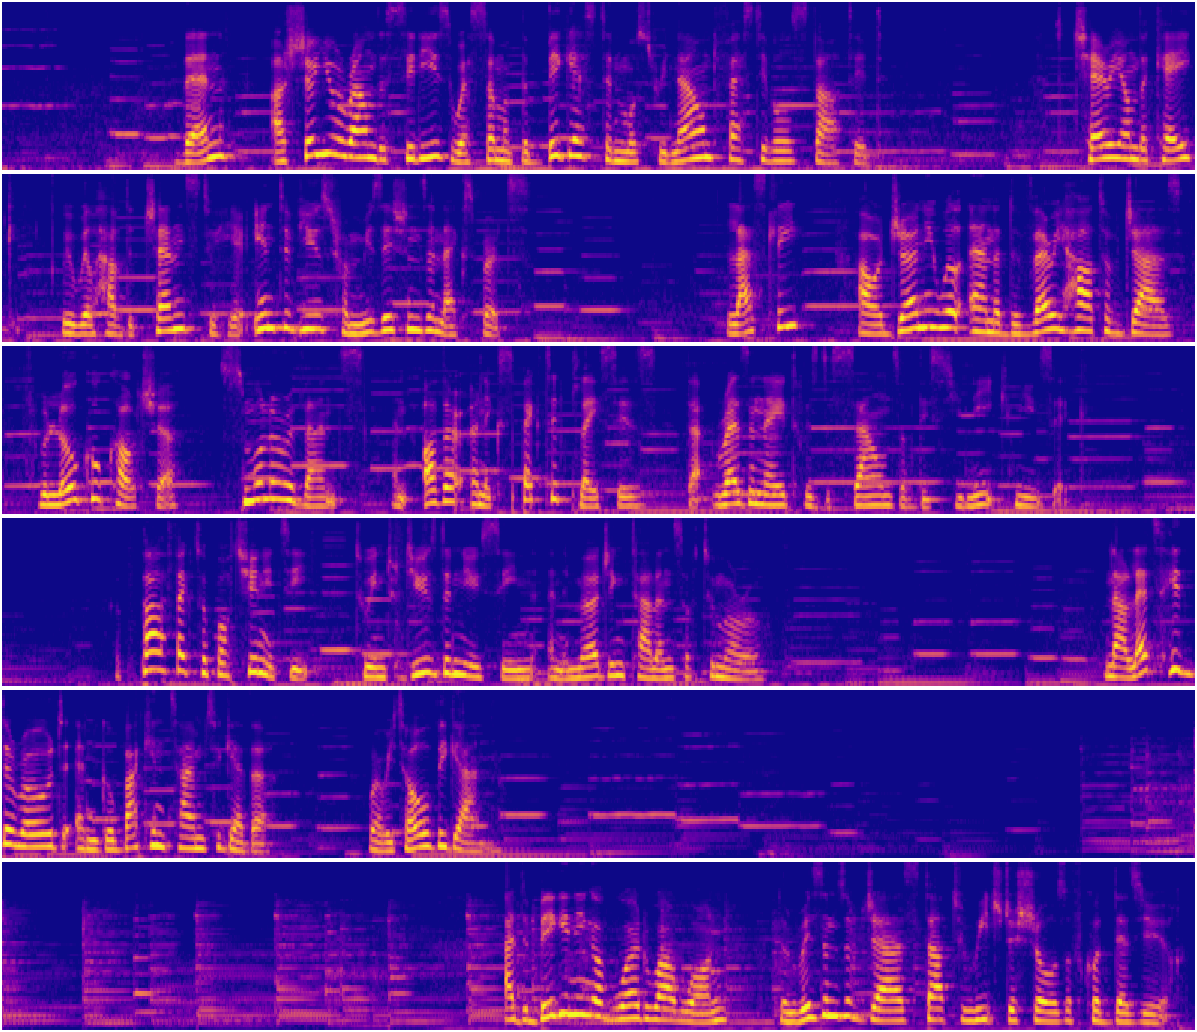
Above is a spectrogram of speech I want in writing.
Then, I'll show you around the cities where some of the biggest and most renowned festivals started. The cherry on the cake, we will have the chance to hear interviews from musicians and experts. Lastly, our journey will end at the very heart of jazz through local culture, smaller events, and other unexpected places that resonate with the sounds of this unique music. A perfect opportunity to introduce the new scene and emerging talents of tomorrow. Now let's hit the road and go back in time together, where it all began. At the beginning of World War I, the rhythms of jazz start to reach the shores of Côte d'Azur.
